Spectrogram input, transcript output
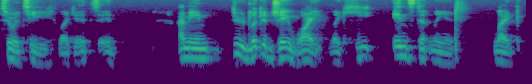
to a T. Like it's it. I mean, dude, look at Jay White. Like he instantly like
